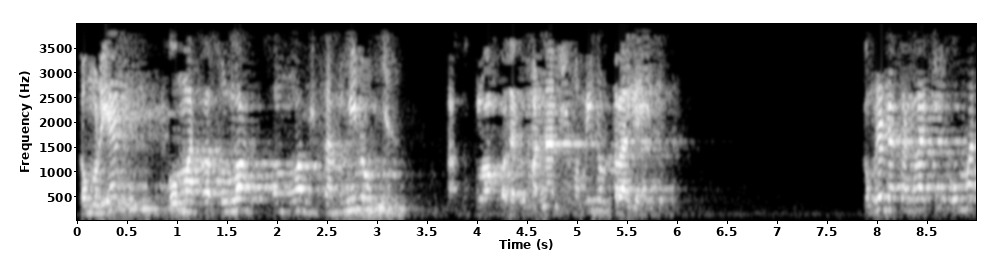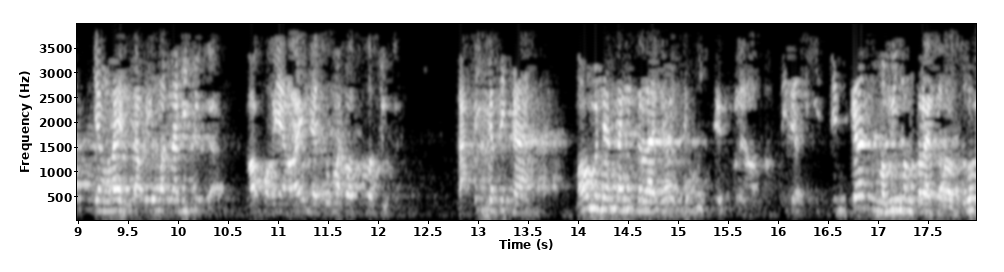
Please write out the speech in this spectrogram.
Kemudian umat Rasulullah semua bisa meminumnya. Satu kelompok dari umat Nabi meminum telaga itu. Kemudian datang lagi umat yang lain, tapi umat Nabi juga. Kelompok yang lain dari umat Rasulullah juga. Tapi ketika mau mendatangi telaga, diusir oleh Allah. Tidak diizinkan meminum telaga Rasul,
